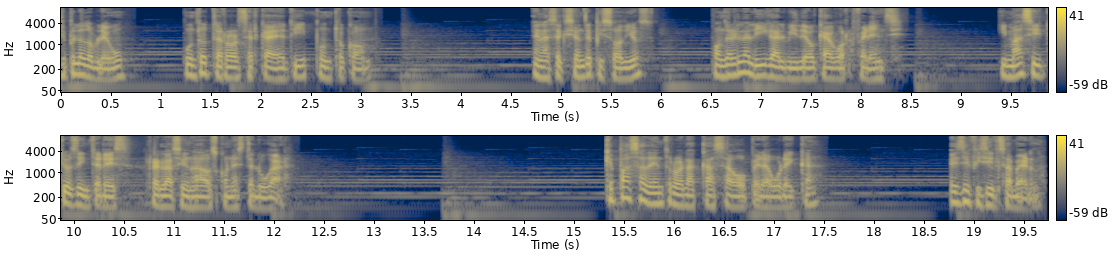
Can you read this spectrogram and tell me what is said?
www.terrorcercadeti.com en la sección de episodios pondré la liga al video que hago referencia y más sitios de interés relacionados con este lugar. ¿Qué pasa dentro de la casa ópera Eureka? Es difícil saberlo.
